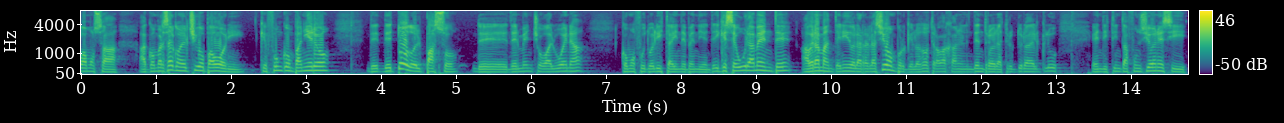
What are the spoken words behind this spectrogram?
Vamos a, conversar con el Chivo Pavoni, que fue un compañero de, todo el paso del Mencho Balbuena como futbolista independiente y que seguramente habrá mantenido la relación porque los dos trabajan dentro de la estructura del club en distintas funciones y,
